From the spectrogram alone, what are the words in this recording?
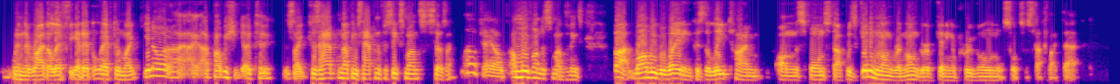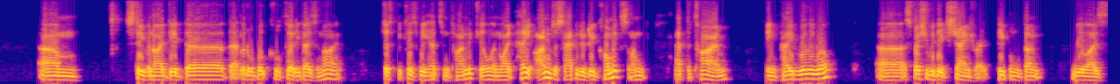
when the writer left, the editor left, I'm like, you know what, I, I probably should go too. It's like because ha- nothing's happened for six months, so I was like, well, okay, I'll, I'll move on to some other things. But while we were waiting, because the lead time on the Spawn stuff was getting longer and longer of getting approval and all sorts of stuff like that, um, Steve and I did uh, that little book called Thirty Days a Night, just because we had some time to kill and like, hey, I'm just happy to do comics, and I'm at the time being paid really well, uh, especially with the exchange rate. People don't realize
